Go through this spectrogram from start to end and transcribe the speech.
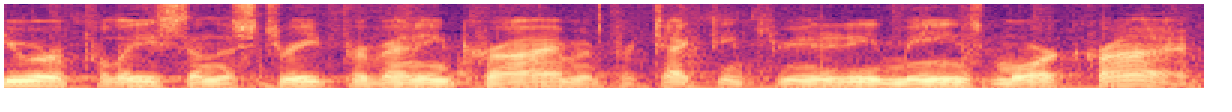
Fewer police on the street preventing crime and protecting community means more crime.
